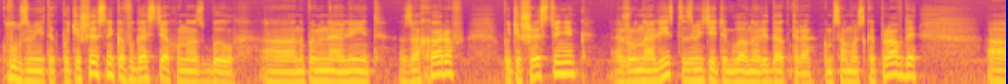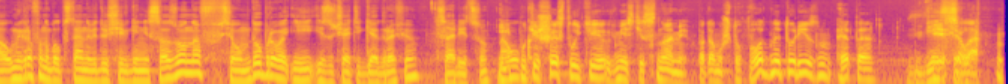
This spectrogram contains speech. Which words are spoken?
«Клуб знаменитых путешественников». В гостях у нас был, э, напоминаю, Леонид Захаров, путешественник, журналист, заместитель главного редактора «Комсомольской правды». А, у микрофона был постоянно ведущий Евгений Сазонов. Всего вам доброго и изучайте географию, царицу И наук. путешествуйте вместе с нами, потому что водный туризм – это весело. весело.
